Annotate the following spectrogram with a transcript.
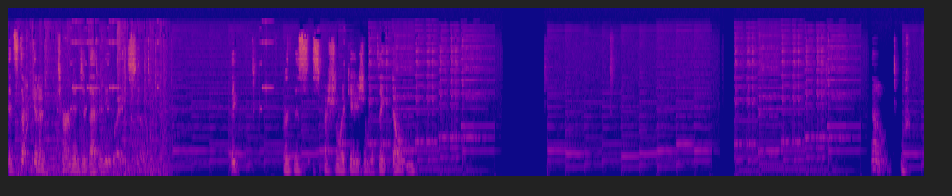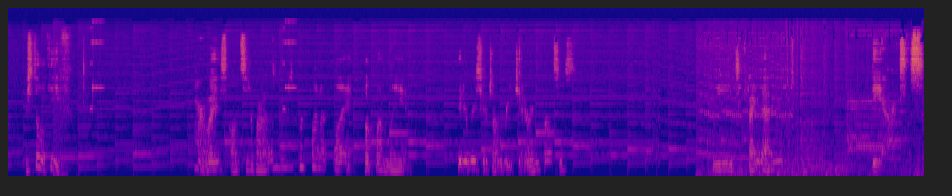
It's not gonna turn into that anyway, so I think for this special occasion we'll take Dome. No, you're still a thief. Far away on Cinnabar Island, there's Pokemon land. Pokemon land. Did research on regenerating fossils. Neat. Can I get out of here? The axis.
